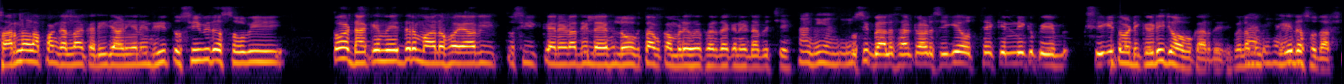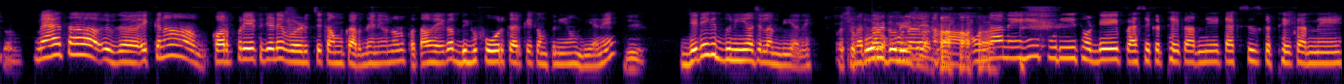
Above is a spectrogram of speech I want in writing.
ਸਰ ਨਾਲ ਆਪਾਂ ਗੱਲਾਂ ਕਰੀ ਜਾਣੀਆਂ ਨੇ। ਦੀਦੀ ਤੁਸੀਂ ਵੀ ਦੱਸੋ ਵੀ ਤੁਹਾਡਾ ਕਿਵੇਂ ਇੱਧਰ ਮਨ ਹੋਇਆ ਵੀ ਤੁਸੀਂ ਕੈਨੇਡਾ ਦੀ ਲਾਈਫ ਲੋਕ ਤਾਂ ਕਮਲੇ ਹੋਏ ਫਿਰਦਾ ਕੈਨੇਡਾ ਪਿੱਛੇ? ਹਾਂਜੀ ਹਾਂਜੀ। ਤੁਸੀਂ ਵੈਲ ਸੈਟਲਡ ਸੀਗੇ ਉੱਥੇ ਕਿੰਨੀ ਕੁ ਪੇ ਸੀਗੀ ਤੁਹਾਡੀ ਕਿਹੜੀ ਜੌਬ ਕਰਦੇ ਸੀ? ਪਹਿਲਾਂ ਮੈਨੂੰ। ਇਹ ਦੱਸੋ ਦਰਸ਼ਕਾਂ ਨੂੰ। ਮੈਂ ਤਾਂ ਅਹ, ਇੱਕ ਨਾ ਕਾਰਪੋਰੇਟ ਜਿਹੜੇ ਵਰਲਡ 'ਚ ਕੰਮ ਕਰਦੇ ਨੇ ਉਹਨਾਂ ਨੂੰ ਪਤਾ ਹੋਏਗਾ ਬਿਗ 4 ਕਰਕੇ ਕੰਪਨੀਆਂ ਹੁੰਦੀਆਂ ਨੇ ਜੀ। ਜਿਹੜੀਆਂ ਕਿ ਦੁਨੀਆ ਚਲਾਉਂਦੀਆਂ ਨੇ। ਅੱਛਾ ਪੂਰੀ ਦੁਨੀਆ ਉਹਨਾਂ ਨੇ- ਚਲਾਉਂਦੇ ਹਾਂ ਉਹਨਾਂ ਨੇ ਹੀ ਪੂਰੀ ਤੁਹਾਡੇ ਪੈਸੇ ਇਕੱਠੇ ਕਰਨੇ ਟੈਕਸਸ ਇਕੱਠੇ ਕਰਨੇ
